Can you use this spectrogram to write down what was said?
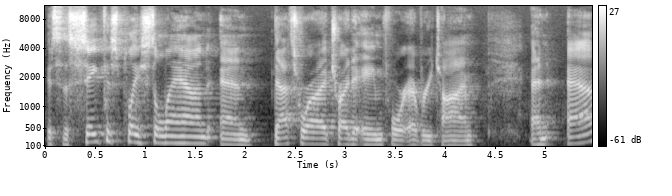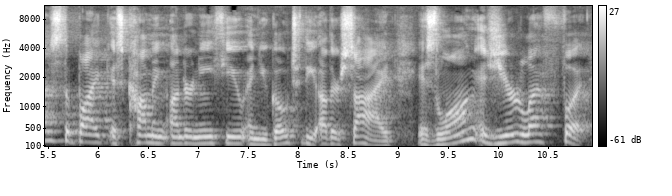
It's the safest place to land and that's where I try to aim for every time. And as the bike is coming underneath you and you go to the other side, as long as your left foot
